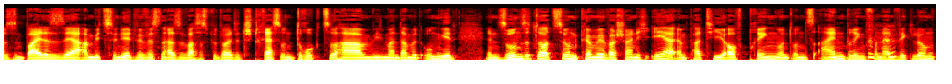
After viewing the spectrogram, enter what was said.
sind beide sehr ambitioniert. Wir wissen also, was es bedeutet, Stress und Druck zu haben, wie man damit umgeht. In so einer Situation können wir wahrscheinlich eher Empathie aufbringen und uns einbringen von mhm. der Entwicklung,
